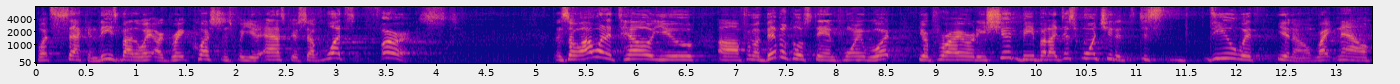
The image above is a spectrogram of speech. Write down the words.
What's second? These, by the way, are great questions for you to ask yourself. What's first? And so I want to tell you uh, from a biblical standpoint what your priorities should be, but I just want you to just deal with, you know, right now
